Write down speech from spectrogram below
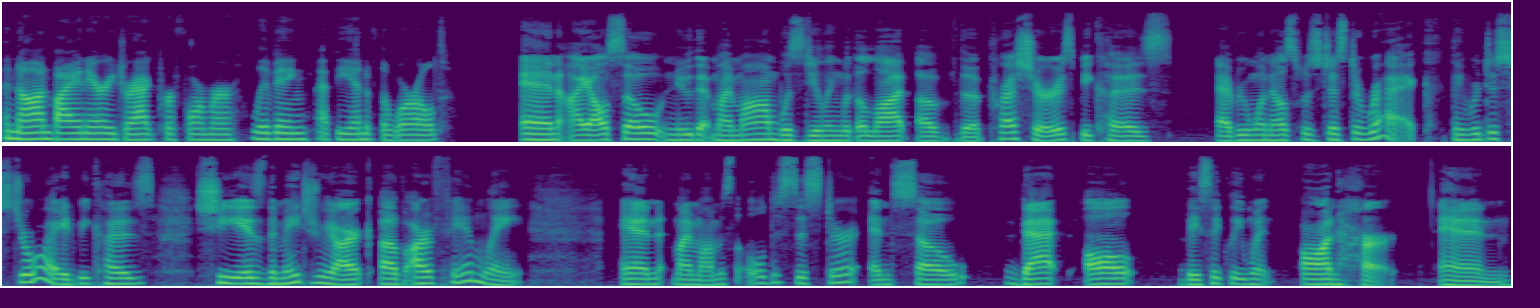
a non binary drag performer living at the end of the world. And I also knew that my mom was dealing with a lot of the pressures because everyone else was just a wreck. They were destroyed because she is the matriarch of our family. And my mom is the oldest sister. And so that all basically went on her. And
